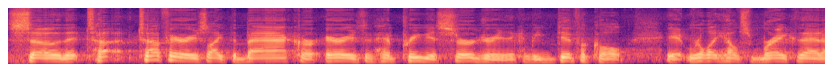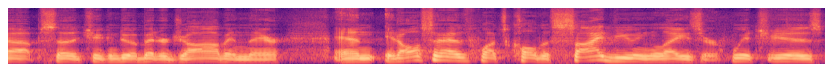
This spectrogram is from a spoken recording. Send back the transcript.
so that t- tough areas like the back or areas that have had previous surgery that can be difficult, it really helps break that up so that you can do a better job in there. And it also has what's called a side viewing laser, which is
